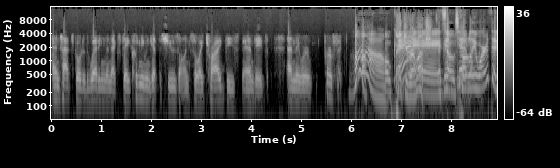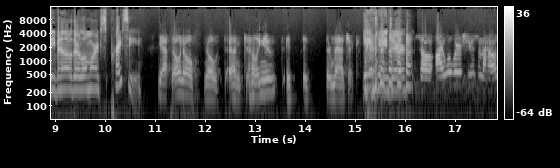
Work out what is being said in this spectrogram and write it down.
and had to go to the wedding the next day. Couldn't even get the shoes on, so I tried these band aids, and they were perfect. Wow. Okay. Thank you very much. So tip. totally worth it, even though they're a little more pricey. Yeah. Oh no, no. I'm telling you, it, it they're magic. Game changer. So I will wear shoes in the house,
